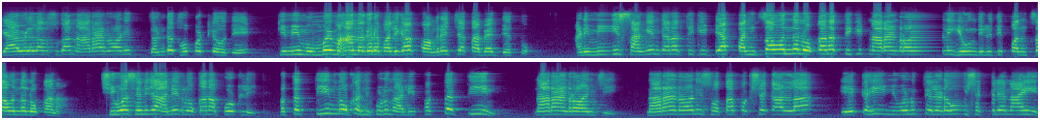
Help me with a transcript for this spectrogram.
त्यावेळेला सुद्धा नारायणरावांनी दंड थोपटले होते की मी मुंबई महानगरपालिका काँग्रेसच्या ताब्यात देतो. आणि मी सांगेन त्यांना तिकीट द्या पंचावन्न लोकांना तिकीट नारायणरावांनी घेऊन दिली होती पंचावन्न लोकांना. शिवसेनेच्या अनेक लोकांना फोडली. फक्त तीन लोक निवडून आली. फक्त तीन. नारायणरावांची. नारायणरावांनी स्वतः पक्ष काढला. एकही निवडणूक ते लढवू शकले नाहीत.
